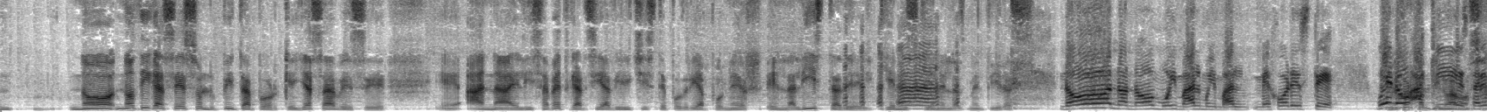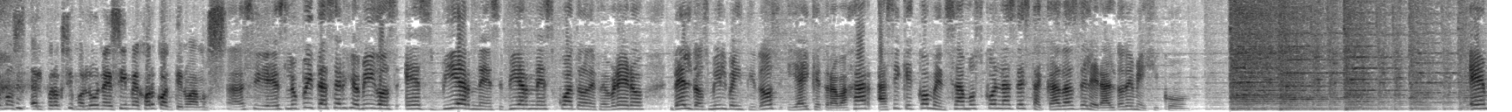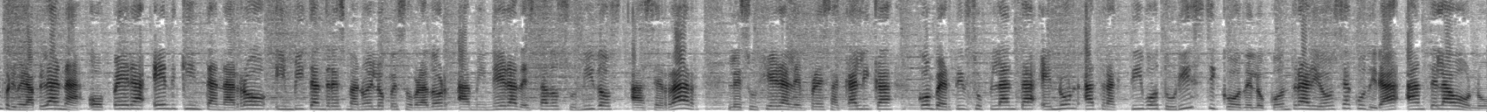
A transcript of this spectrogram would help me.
No, no digas eso, Lupita, porque ya sabes, eh, eh, Ana Elizabeth García Vilchis te podría poner en la lista de quienes tienen las mentiras. No, no, no, muy mal, muy mal. Mejor este, bueno, aquí estaremos el próximo lunes y mejor continuamos. Así es, Lupita, Sergio, amigos, es viernes, viernes 4 de febrero del 2022 y hay que trabajar, así que comenzamos con las destacadas del Heraldo de México. En primera plana, opera en Quintana Roo, invita a Andrés Manuel López Obrador a minera de Estados Unidos a cerrar. Le sugiere a la empresa Cálica convertir su planta en un atractivo turístico, de lo contrario se acudirá ante la ONU.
